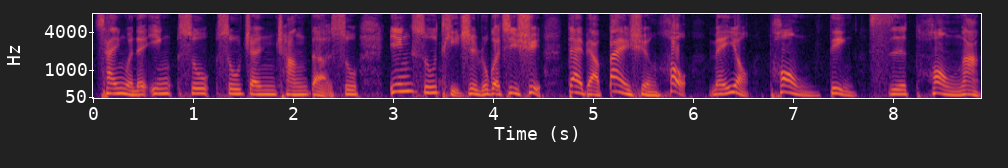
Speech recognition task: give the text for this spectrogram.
蔡英文的英苏苏贞昌的苏英苏体制如果继续，代表败选后没有痛定思痛啊。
